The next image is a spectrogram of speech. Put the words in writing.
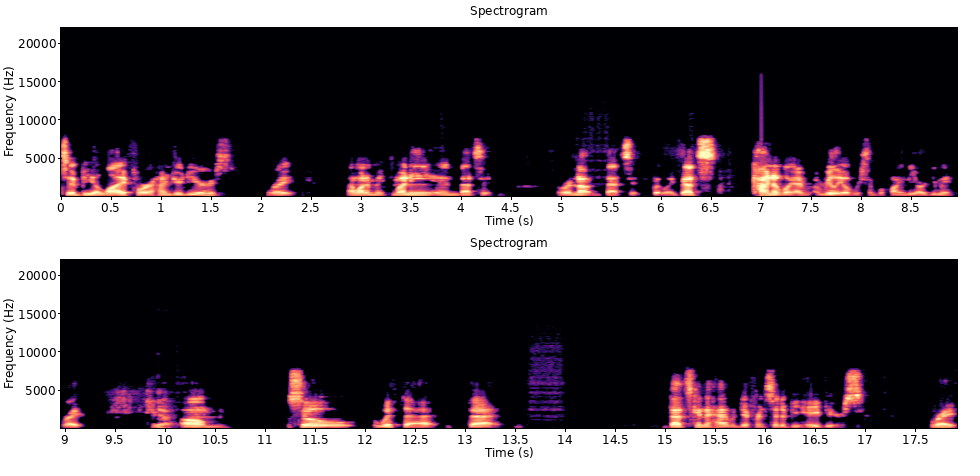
to be alive for a hundred years, right? I want to make money and that's it, or not that's it, but like that's kind of like I'm really oversimplifying the argument, right? Yeah. Um. So with that, that that's going to have a different set of behaviors, right?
